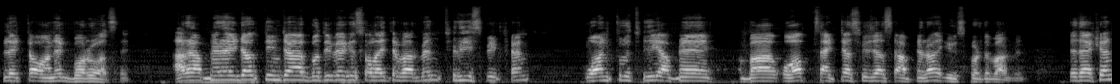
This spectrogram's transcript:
প্লেটটা অনেক বড় আছে। আর আপনারা এটাও তিনটা গতিবেগে চলাইতে পারবেন three speed fan one two three আপনি বা অফ চারটা সুইচ আছে, আপনারা ইউজ করতে পারবেন। তো দেখেন,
